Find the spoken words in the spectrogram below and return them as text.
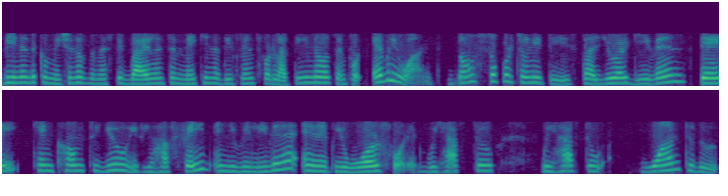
being in the Commission of Domestic Violence and making a difference for Latinos and for everyone. Those opportunities that you are given, they can come to you if you have faith and you believe in it and if you work for it. We have to we have to want to do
